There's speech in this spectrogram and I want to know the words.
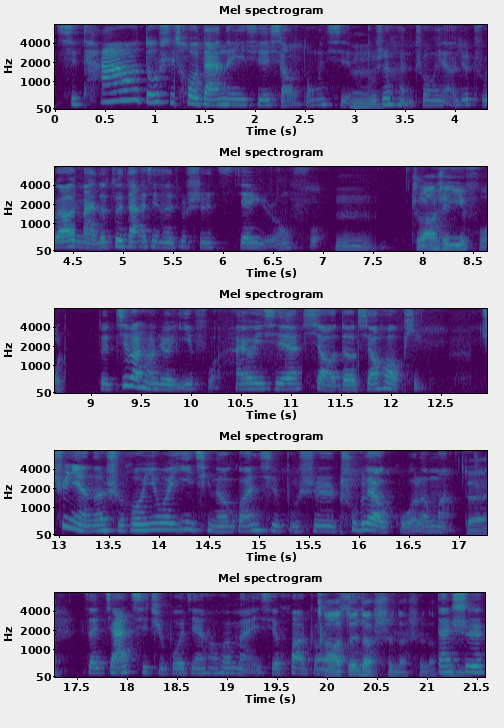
其他都是凑单的一些小东西，嗯不是很重要。就主要买的最大件的就是几件羽绒服，嗯，主要是衣服。对，基本上就是衣服，还有一些小的消耗品。去年的时候，因为疫情的关系，不是出不了国了嘛，对在佳琦直播间还会买一些化妆品。啊，对的，是的，是的。嗯但是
